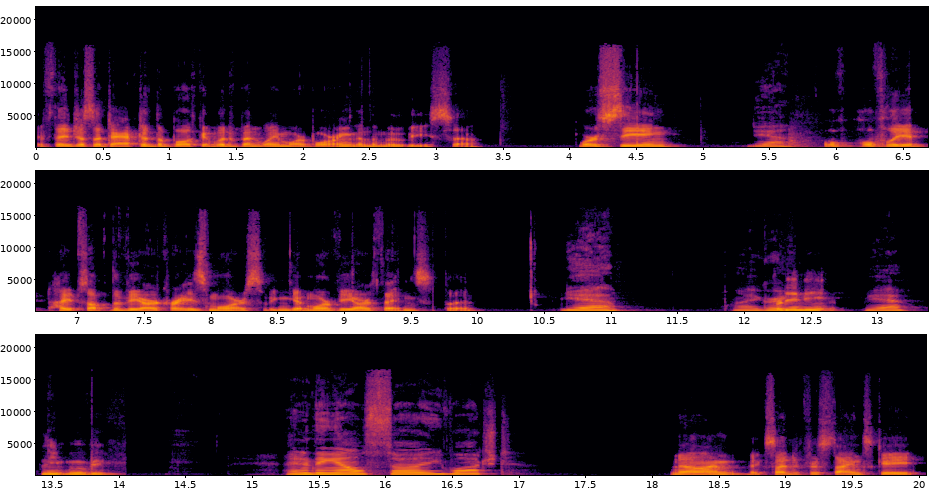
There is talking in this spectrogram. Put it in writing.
if they just adapted the book, it would have been way more boring than the movie. So worth seeing. Yeah. Ho- Hopefully, it hypes up the VR craze more, so we can get more VR things. But Yeah. I agree. pretty neat, yeah. neat movie. Anything else uh, you watched? No, I'm excited for Steins Gate,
